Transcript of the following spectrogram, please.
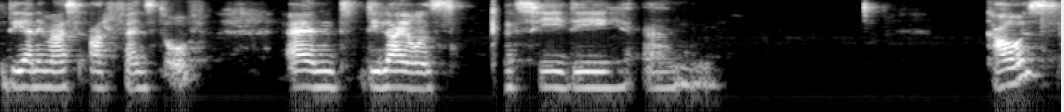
the animals are fenced off and the lions can see the um, cows,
